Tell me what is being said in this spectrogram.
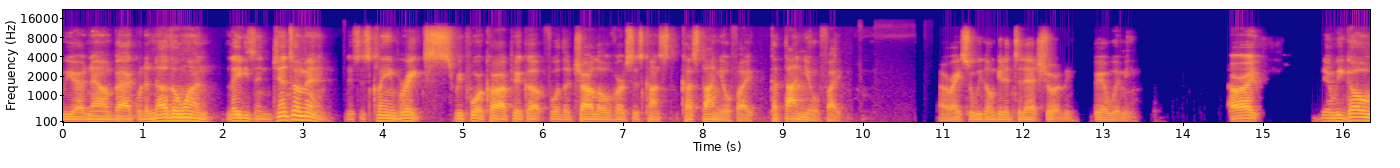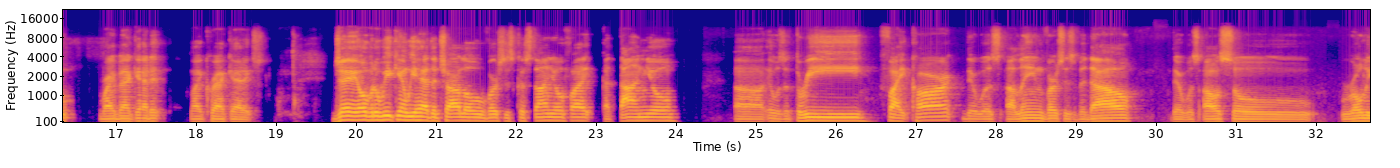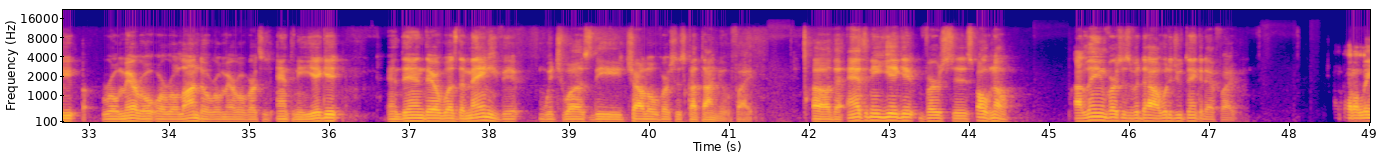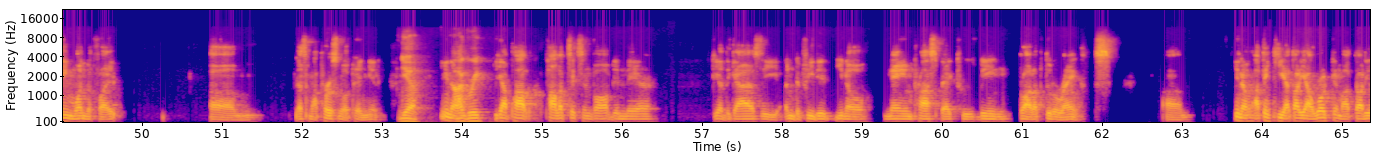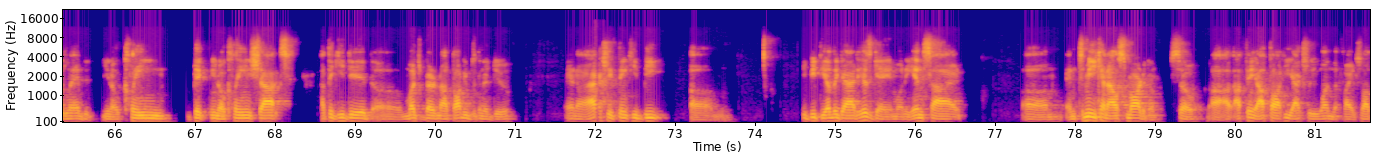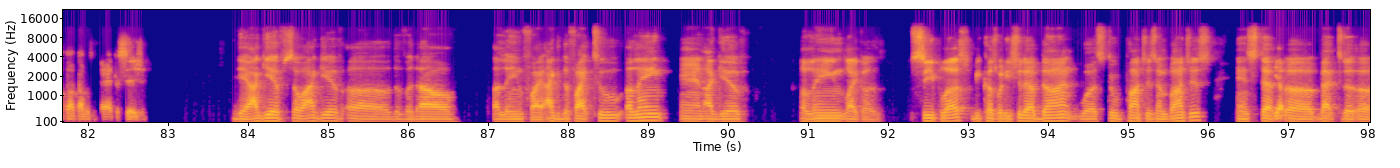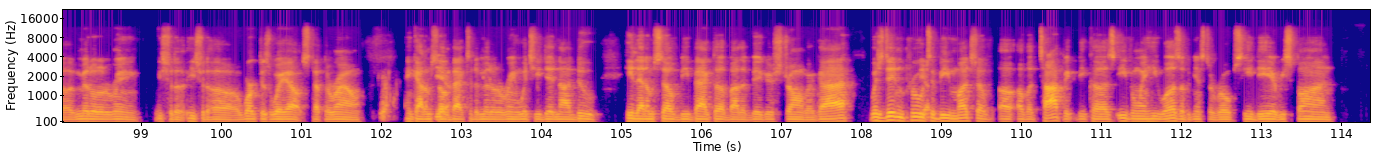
We are now back with another one, ladies and gentlemen. This is Clean Breaks report card pickup for the Charlo versus Castaño fight. Castaño fight. All right, so we're gonna get into that shortly. Bear with me. All right, there we go. Right back at it, like crack addicts. Jay, over the weekend we had the Charlo versus Castaño fight. Castaño. Uh, it was a three fight card. There was Aleem versus Vidal. There was also Rolly Romero or Rolando Romero versus Anthony Yigit. And then there was the main event, which was the Charlo versus Castaño fight. Uh, the Anthony Yigit versus, oh no, Aleem versus Vidal. What did you think of that fight? I thought Aleem won the fight. Um, that's my personal opinion. Yeah, you know, I agree. You got pol- politics involved in there. The other guys, the undefeated, you know, name prospect who's being brought up through the ranks. Um, you know, I think he, I thought he outworked him. I thought he landed, you know, clean, big, you know, clean shots. I think he did uh, much better than I thought he was going to do. And I actually think he beat, um, he beat the other guy at his game on the inside. Um, and to me, kind of outsmarted him. So uh, I think I thought he actually won the fight. So I thought that was a bad decision. Yeah, I give so I give uh the Vidal Aleem fight. I give the fight to Aleem, and I give Aleem like a C plus because what he should have done was threw punches and bunches and stepped yep. uh, back to the uh, middle of the ring. He should have he should have uh, worked his way out, stepped around, and got himself yeah. back to the middle of the ring, which he did not do. He let himself be backed up by the bigger, stronger guy, which didn't prove yep. to be much of, of, of a topic because even when he was up against the ropes, he did respond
